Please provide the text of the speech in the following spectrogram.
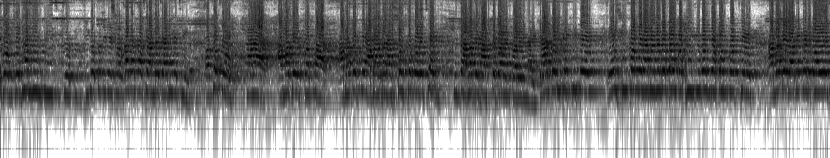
এবং প্রধানমন্ত্রী বিগত দিনে সরকারের কাছে আমরা জানিয়েছি, অথচ তারা আমাদের কথা আমাদেরকে বারবার আশ্বস্ত করেছেন, কিন্তু আমাদের বাস্তবায়ন করেন নাই। যার পরিপ্রেক্ষিতে এই শিক্ষকেরা মানবতার কঠিন জীবনযাপন করছে আমাদের অনেকের বয়স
